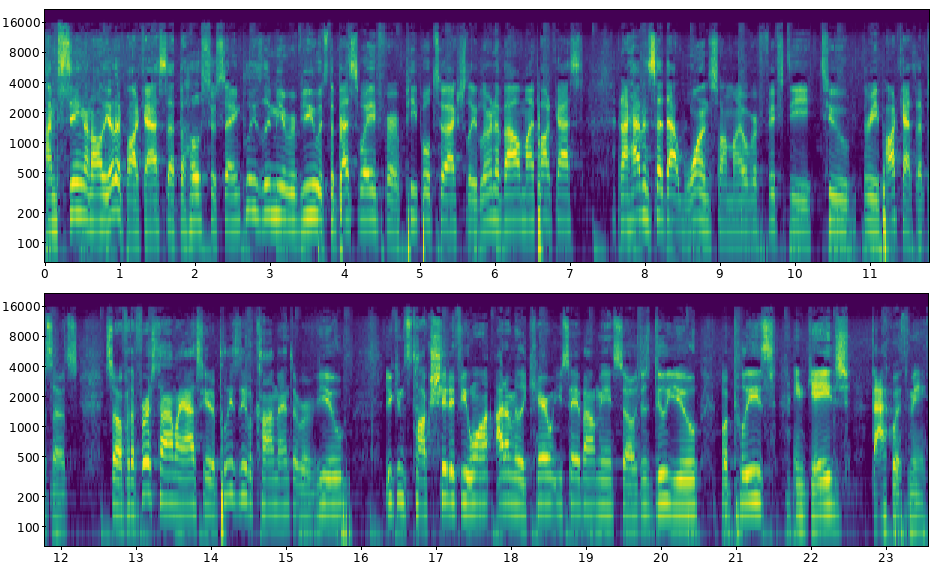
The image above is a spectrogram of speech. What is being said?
I'm seeing on all the other podcasts that the hosts are saying, please leave me a review. It's the best way for people to actually learn about my podcast and I haven't said that once on my over 52, three podcast episodes. So for the first time, I ask you to please leave a comment or review. You can talk shit if you want. I don't really care what you say about me. So just do you, but please engage back with me.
